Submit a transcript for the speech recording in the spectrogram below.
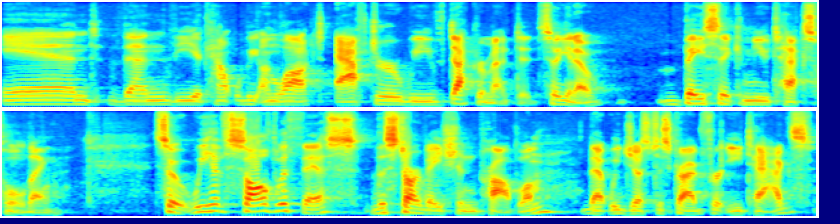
and then the account will be unlocked after we've decremented. So, you know, basic mutex holding. So we have solved with this the starvation problem that we just described for e-tags.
